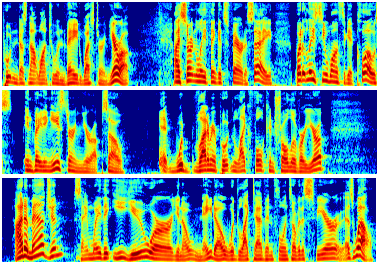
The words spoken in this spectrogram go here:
Putin does not want to invade Western Europe. I certainly think it's fair to say, but at least he wants to get close, invading Eastern Europe. So, yeah, would Vladimir Putin like full control over Europe? I'd imagine, same way the EU or, you know, NATO would like to have influence over the sphere as well.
